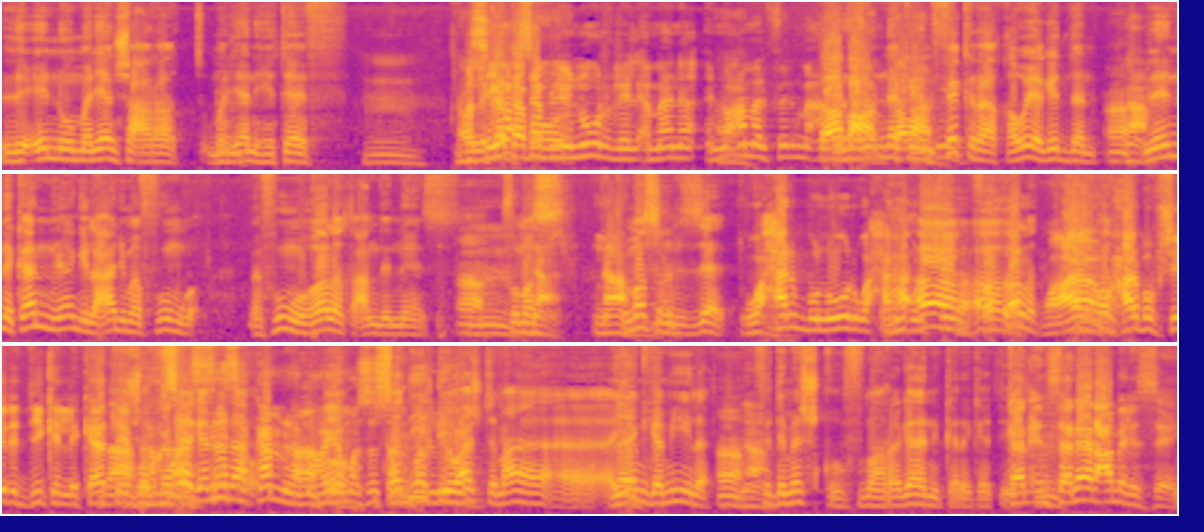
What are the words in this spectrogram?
لأنه مليان شعارات ومليان هتاف. بس اللي يحسب كتبه- لنور للأمانة إنه عمل فيلم عن طبعاً،. لكن طبعاً. الفكرة قوية جدا نعم. لأن كان يجي العالي مفهوم مفهومه غلط عند الناس في مصر. نعم. في مصر بالذات. وحرب نور وحرب آه الفيلم. آه غلط. وحاربه بشير الديك اللي كاتب نعم. شخصية مؤسسة جميلة. كاملة. ما هي مؤسسة صديقي برليون. وعشت معاه آه، أيام جميلة نعم. في دمشق وفي مهرجان الكاريكاتير. كان انسانيا عامل إزاي؟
